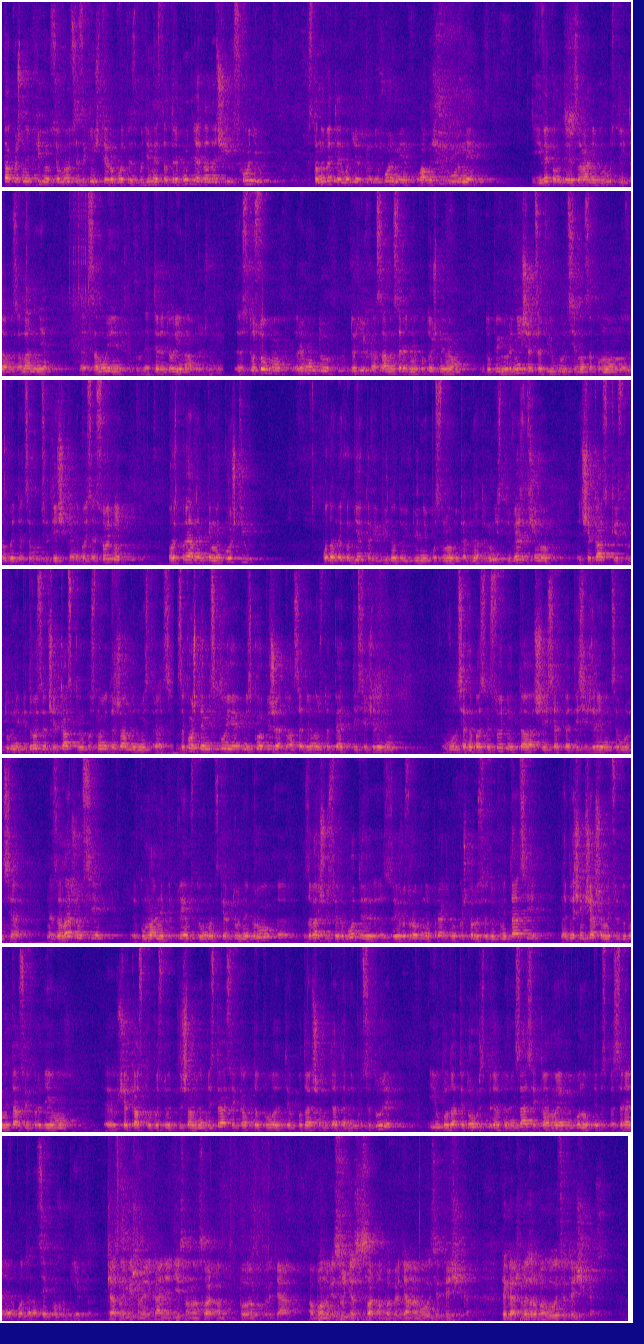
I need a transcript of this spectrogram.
Також необхідно в цьому році закінчити роботи з будівництва трибун для глядачів, сходів, встановити архітектурні формі, лавочки, урни і виконати загальний благоустрій та озеленення е, самої території набережної. Стосовно ремонту доріг, а саме середньо поточно я вам доповів раніше, це дві вулиці у нас заплановано зробити, це вулицю Тищика Небесної Сотні. Розпорядниками коштів по даних об'єктах відповідно до відповідної постанови Кабінету міністрів визначено Черкаський структурний підрозділ Черкаської обласної державної адміністрації. За кошти міської, міського бюджету, а це 95 тисяч гривень вулиця Небесної Сотні та 65 тисяч гривень це вулиця Незалежності. Е, Комунальне підприємство Уманське архітектурне бюро е, завершуються роботи з розроблення проектної кошторисної документації. Найближчим часом ми цю документацію передаємо е, в Черкаську обласну державну адміністрацію, яка буде проводити в подальшому тендерні процедури і укладати договір з підрядною організацією, яка має виконувати безпосередньо роботи на цих двох об'єктах. Час найбільше нарікання дійсно на асфальтне покриття або на відсутність асфальтного покриття на вулиці Тищика. Ти кажеш, ми зробимо вулицю Тищика.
